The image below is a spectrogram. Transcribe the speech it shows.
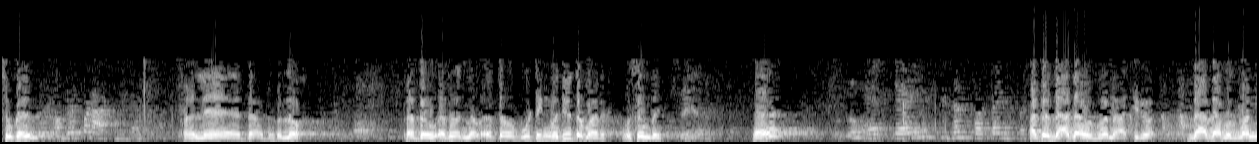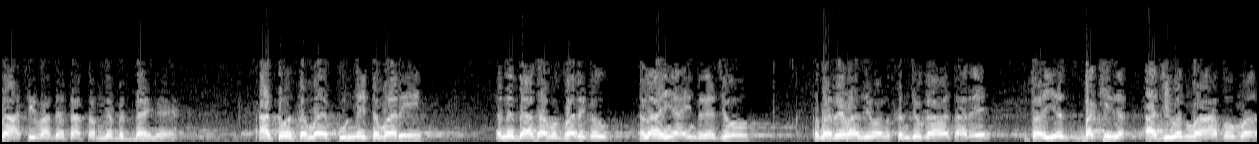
શું કહ્યું? અલે, દાદો, લો. તો વોટિંગ વધ્યું તમારે વસંતભાઈ હે? આ તો દાદા ભગવાનના આશીર્વાદ, દાદા ભગવાનના આશીર્વાદ હતા તમને બધાને આ તો તમારે પુણ્ય તમારી અને દાદા ભગવાને કહ્યું અને અહીંયા આવીને રહેજો. તમે રહેવા જેવાનો સંજોગ આવે તારે, તો અહીંયા બાકી આ જીવનમાં, આ ભાવમાં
